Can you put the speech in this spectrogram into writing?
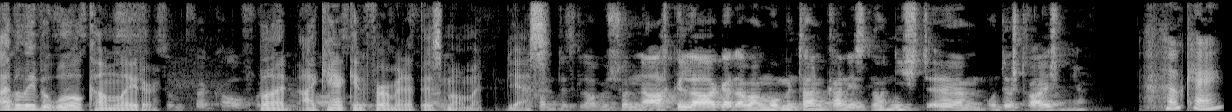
I believe it will come later. but I can't confirm it at this moment. Yes. Kommt es, glaube ich, schon nachgelagert, aber momentan kann ich es noch nicht ähm, unterstreichen. Ja. Okay.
